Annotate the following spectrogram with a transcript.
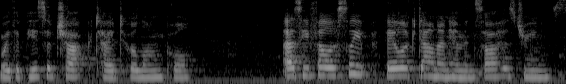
with a piece of chalk tied to a long pole. As he fell asleep, they looked down on him and saw his dreams.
